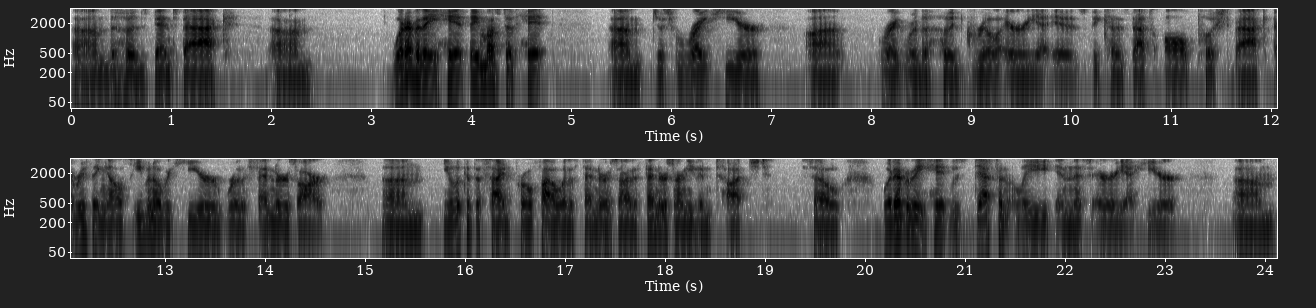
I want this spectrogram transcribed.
Um, the hood's bent back. Um, whatever they hit, they must have hit um, just right here, uh, right where the hood grill area is, because that's all pushed back. Everything else, even over here where the fenders are, um, you look at the side profile where the fenders are, the fenders aren't even touched. So whatever they hit was definitely in this area here. Um,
